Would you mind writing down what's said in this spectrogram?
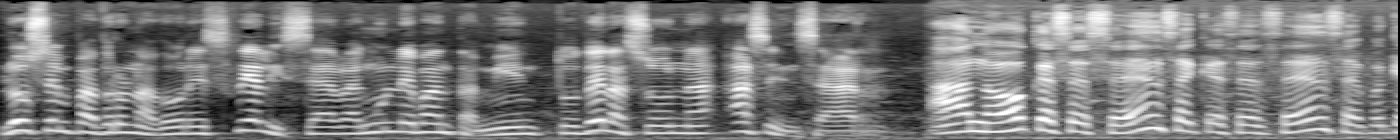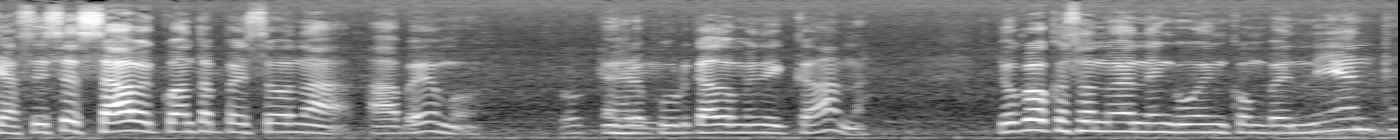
los empadronadores realizaban un levantamiento de la zona a censar. Ah, no, que se cense, que se cense, porque así se sabe cuántas personas habemos en República Dominicana. Yo creo que eso no es ningún inconveniente,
